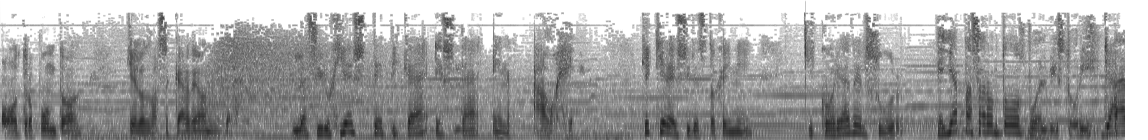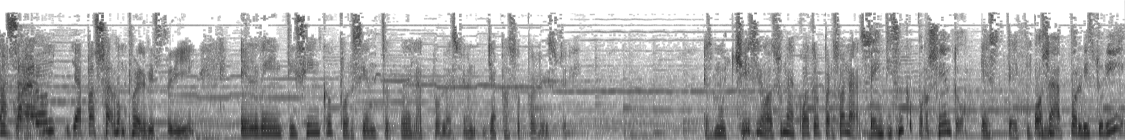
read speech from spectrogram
otro punto que los va a sacar de onda. La cirugía estética está en auge. ¿Qué quiere decir esto, Jaime? Que Corea del Sur Que ya pasaron todos por el bisturí. ya Tal pasaron, cual. ya pasaron por el bisturí. El 25% de la población ya pasó por el bisturí. Es muchísimo, es una de cuatro personas. 25%. Estética. O sea, por bisturí,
